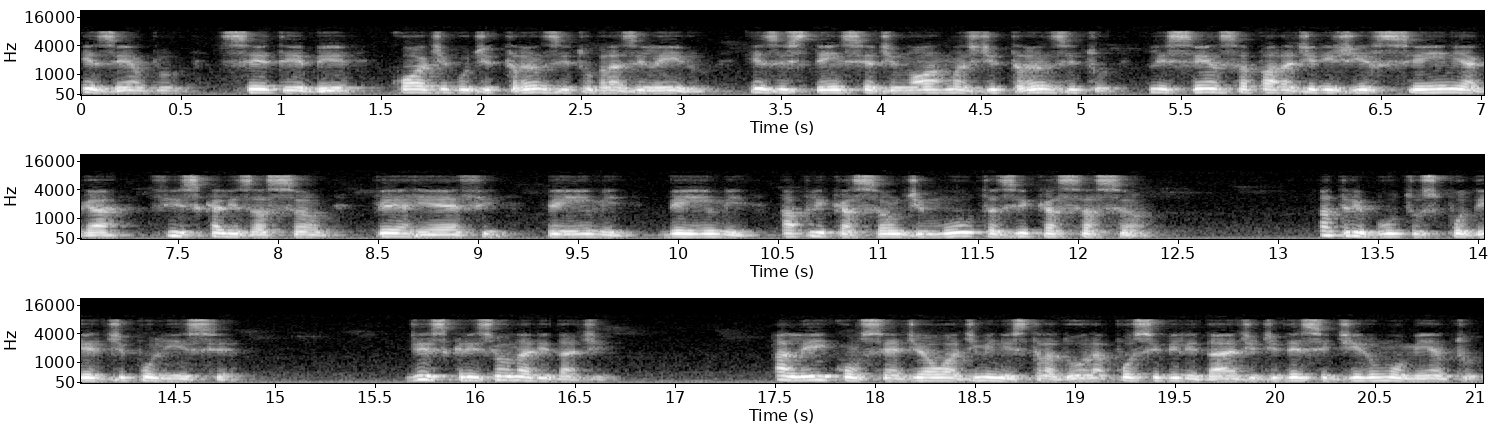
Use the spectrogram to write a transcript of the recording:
Exemplo, CTB, Código de Trânsito Brasileiro, existência de normas de trânsito, licença para dirigir CNH, fiscalização, PRF, PM, BM, aplicação de multas e cassação. Atributos Poder de Polícia. Discricionalidade. A lei concede ao administrador a possibilidade de decidir o momento,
